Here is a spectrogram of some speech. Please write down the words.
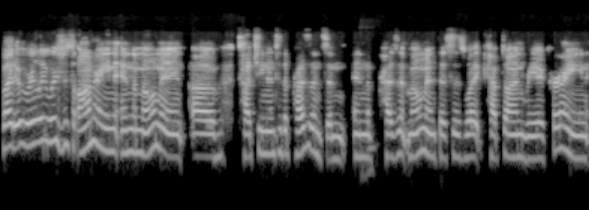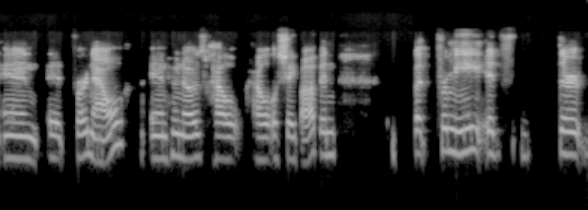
But it really was just honoring in the moment of touching into the presence and in the present moment. This is what kept on reoccurring, and it for now, and who knows how how it will shape up. And but for me, it's there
